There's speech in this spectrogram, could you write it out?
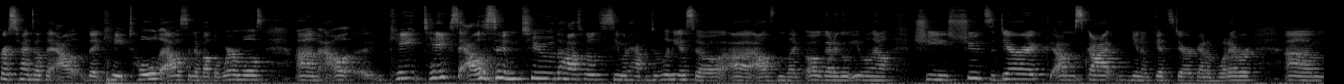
Chris finds out that Al- that Kate told Allison about the werewolves. Um, Al- Kate takes Allison to the hospital to see what happened to Lydia. So uh, Allison's like, "Oh, gotta go evil now." She shoots Derek. Um, Scott, you know, gets Derek out of whatever. Um,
